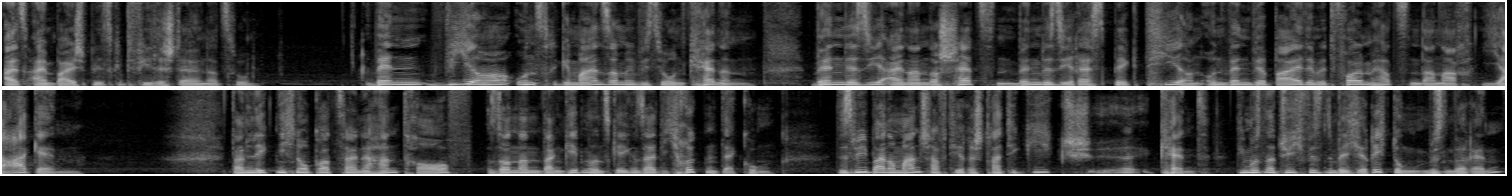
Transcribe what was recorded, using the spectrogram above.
als ein Beispiel. Es gibt viele Stellen dazu. Wenn wir unsere gemeinsame Vision kennen, wenn wir sie einander schätzen, wenn wir sie respektieren und wenn wir beide mit vollem Herzen danach jagen, dann legt nicht nur Gott seine Hand drauf, sondern dann geben wir uns gegenseitig Rückendeckung. Das ist wie bei einer Mannschaft, die ihre Strategie äh, kennt. Die muss natürlich wissen, in welche Richtung müssen wir rennen.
